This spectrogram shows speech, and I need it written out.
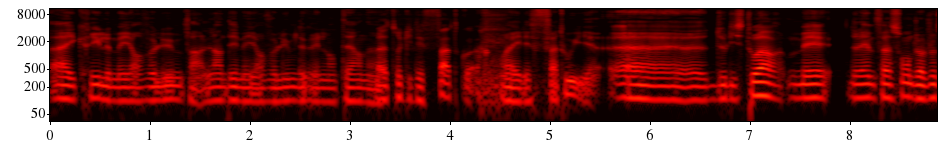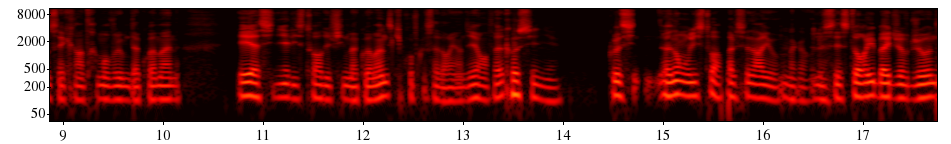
a écrit le meilleur volume, enfin l'un des meilleurs volumes de Green Lantern. le truc, il est fat, quoi. Ouais, il est fatouille euh, de l'histoire, mais de la même façon, Geoff Jones a écrit un très bon volume d'Aquaman et a signé l'histoire du film Aquaman, ce qui prouve que ça veut rien dire en fait. Co-signé. Euh, non, l'histoire, pas le scénario. D'accord. Le- C'est Story by Geoff Jones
